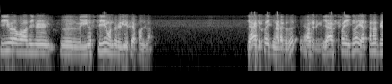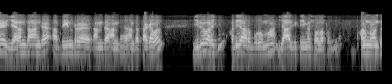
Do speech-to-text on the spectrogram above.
தீவிரவாதிகள் லிஸ்டையும் வந்து ரிலீஸே பண்ணல. ஏர் ஸ்ட்ரைக் நடக்குது. ஏர் ஸ்ட்ரைக்ல எத்தனை பேர் இறந்தாங்க அப்படின்ற அந்த அந்த அந்த தகவல் இதுவரைக்கும் அதிகாரபூர்வமா யார்கிட்டயுமே சொல்லப்படல. அவங்க வந்து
